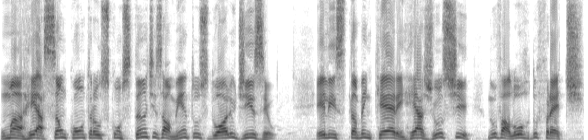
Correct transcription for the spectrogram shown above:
uma reação contra os constantes aumentos do óleo diesel. Eles também querem reajuste no valor do frete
